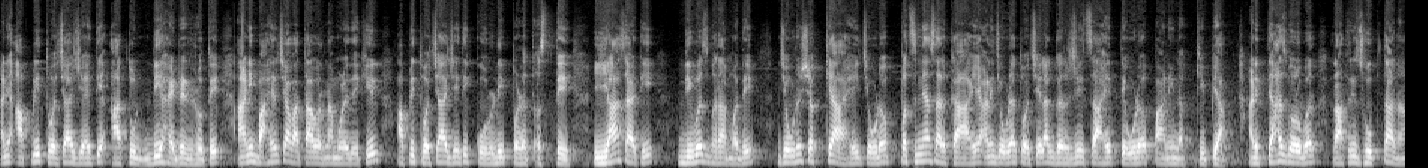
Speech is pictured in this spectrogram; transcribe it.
आणि आपली त्वचा जी आहे ती आतून डिहायड्रेटेड होते. आणि बाहेरच्या वातावरणामुळे देखील आपली त्वचा जी आहे ती कोरडी पडत असते. यासाठी दिवसभरामध्ये जेवढं शक्य आहे जेवढं पचण्यासारखं आहे आणि जेवढ्या त्वचेला गरजेचं आहे तेवढं पाणी नक्की प्या. आणि त्याचबरोबर रात्री झोपताना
